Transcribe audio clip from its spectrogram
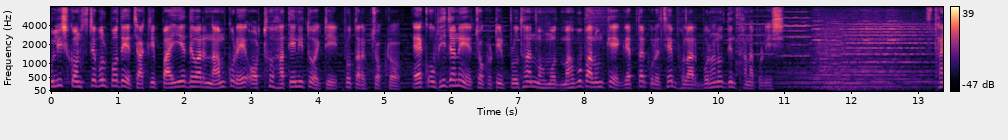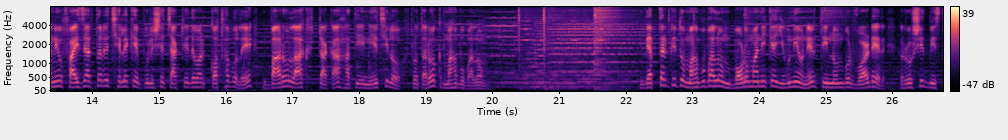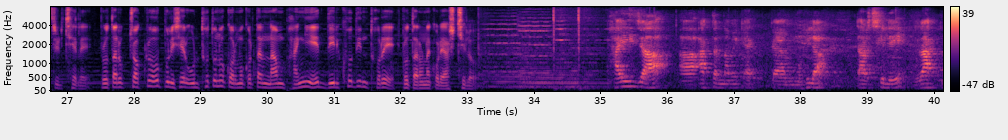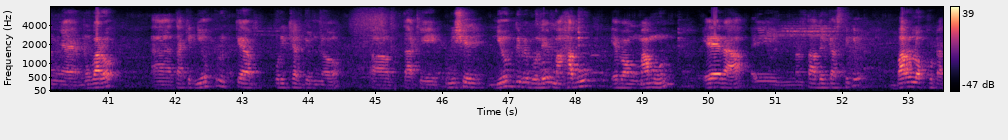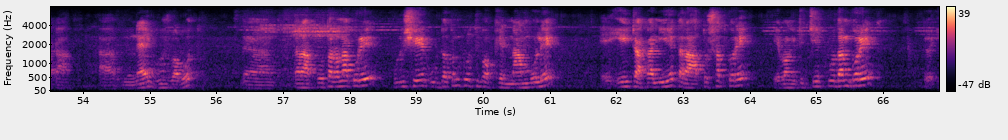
Police constable পদে চাকরি পাইয়ে দেওয়ার নাম করে অর্থ হাতিয়ে নিত একটি প্রতারক চক্র। এক অভিযানে চক্রটির প্রধান মোহাম্মদ মাহবুব আলমকে গ্রেপ্তার করেছে ভোলার বোরহানুদ্দিন থানা পুলিশ। স্থানীয় ফাইজ আক্তারের ছেলেকে পুলিশে চাকরি দেওয়ার কথা বলে বারো লাখ টাকা হাতিয়ে নিয়েছিল প্রতারক মাহবুব আলম। গ্রেপ্তারকৃত মাহবুব আলম বড় মানিকা ইউনিয়নের তিন নম্বর ওয়ার্ডের রশিদ মিস্ত্রির ছেলে। প্রতারক চক্র পুলিশের ঊর্ধ্বতন কর্মকর্তার নাম ভাঙিয়ে দীর্ঘদিন ধরে প্রতারণা করে আসছিল। ফাইজা আক্তার নামে এক মহিলা, তার ছেলে রাক মোবারক তাকে নিয়োগ পরীক্ষা, পরীক্ষার জন্য তাকে পুলিশে নিয়োগ দেবে বলে মাহাবুব এবং মামুন এরা এই তাদের কাছ থেকে বারো লক্ষ টাকা নেয় ঘুষ বাবদ। তারা প্রতারণা করে পুলিশের ঊর্ধ্বতন কর্তৃপক্ষের নাম বলে এই টাকা নিয়ে তারা আত্মসাৎ করে এবং এটি চেক প্রদান করে।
